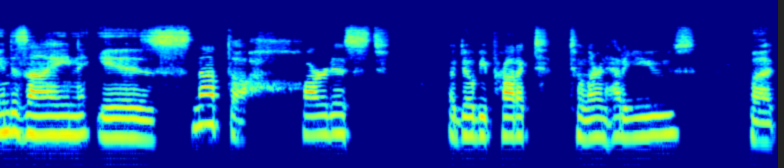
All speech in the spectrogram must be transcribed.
InDesign is not the hardest Adobe product to learn how to use, but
